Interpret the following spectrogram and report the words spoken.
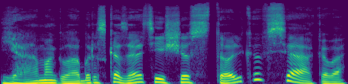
Я могла бы рассказать еще столько всякого.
